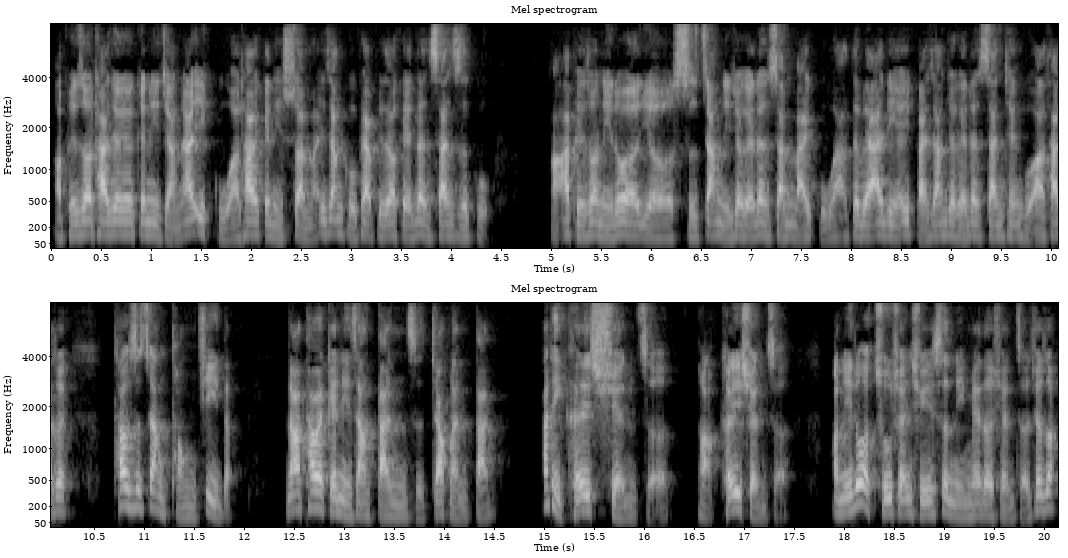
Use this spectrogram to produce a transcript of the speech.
啊，比如说他就会跟你讲，那一股啊，他会给你算嘛，一张股票比如说可以认三十股啊，啊，比如说你如果有十张，你就可以认三百股啊，对不对？啊，你有一百张就可以认三千股啊，他就他是这样统计的。然后他会给你一张单子，交款单，啊，你可以选择啊，可以选择啊。你如果除权息是你没得选择，就是说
